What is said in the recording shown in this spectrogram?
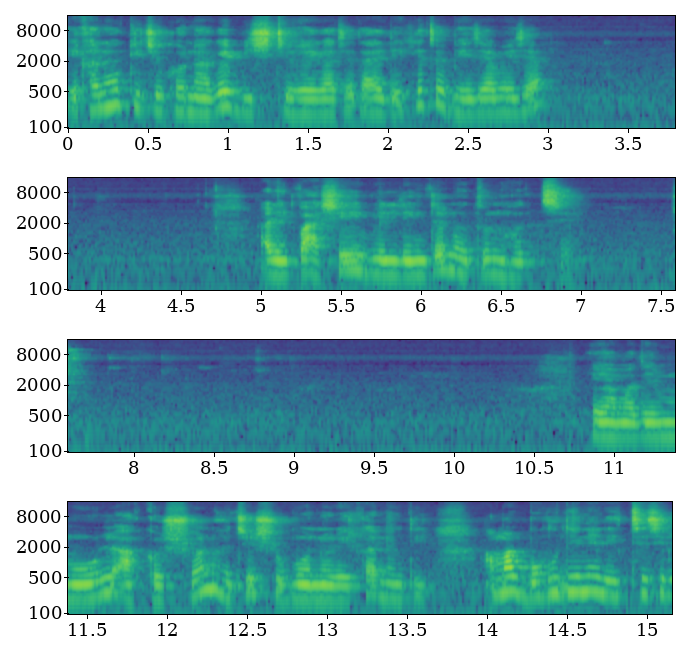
এখানেও কিছুক্ষণ আগে বৃষ্টি হয়ে গেছে, তাই দেখেছ? ভেজা ভেজা। আর এই পাশেই বিল্ডিংটা নতুন হচ্ছে। এই আমাদের মূল আকর্ষণ হচ্ছে সুবর্ণরেখা নদী। আমার বহুদিনের ইচ্ছে ছিল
